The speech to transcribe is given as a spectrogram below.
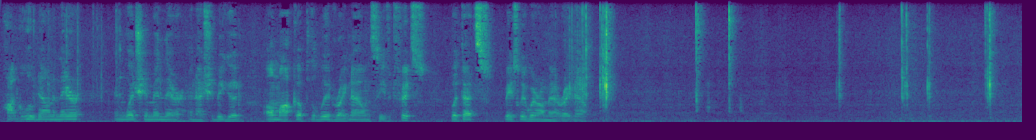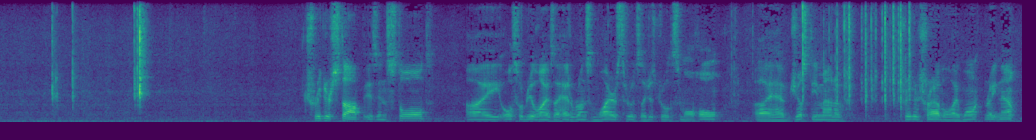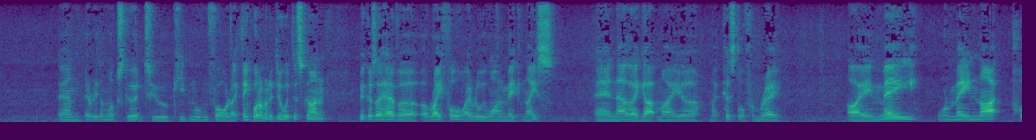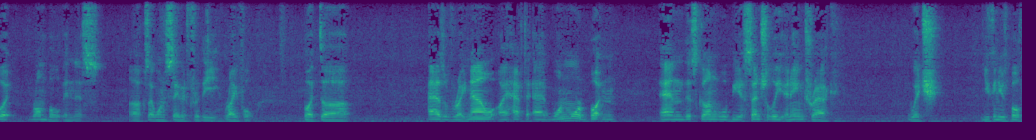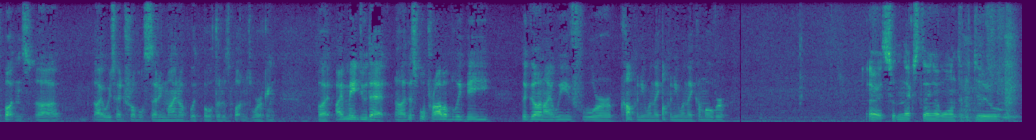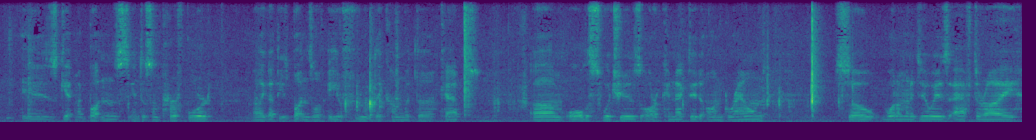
hot glue down in there and wedge him in there and that should be good. I'll mock up the lid right now and see if it fits, but that's basically where I'm at right now. Trigger stop is installed. I also realized I had to run some wires through it, so I just drilled a small hole. I have just the amount of trigger travel I want right now, and everything looks good to keep moving forward. I think what I'm going to do with this gun, because I have a, a rifle I really want to make nice, and now that I got my, uh, my pistol from Ray, I may or may not put rumble in this, because uh, I want to save it for the rifle. But uh, as of right now, I have to add one more button and this gun will be essentially an AimTrak which you can use both buttons. Uh, I always had trouble setting mine up with both of those buttons working, but I may do that. Uh, this will probably be the gun I leave for company when they company when they come over. Alright, so the next thing I wanted to do is get my buttons into some perf board. I got these buttons off Adafruit. They come with the caps. Um, all the switches are connected on ground. So what I'm going to do is after I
